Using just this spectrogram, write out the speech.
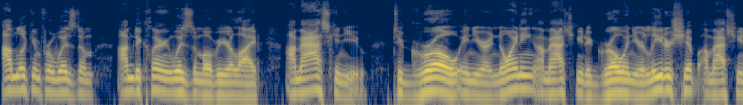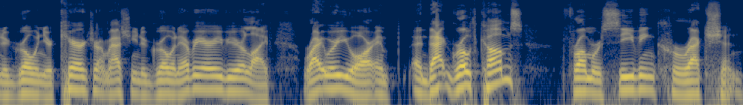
I'm looking for wisdom. I'm declaring wisdom over your life. I'm asking you to grow in your anointing. I'm asking you to grow in your leadership. I'm asking you to grow in your character. I'm asking you to grow in every area of your life, right where you are. And, and that growth comes from receiving correction.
